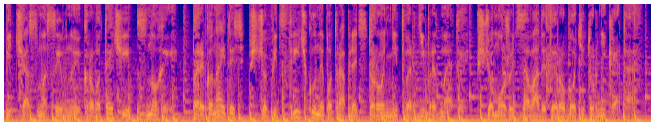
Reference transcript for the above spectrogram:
під час масивної кровотечі з ноги. Переконайтесь, що під стрічку не потраплять сторонні тверді предмети, що можуть завадити роботі турнікета.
